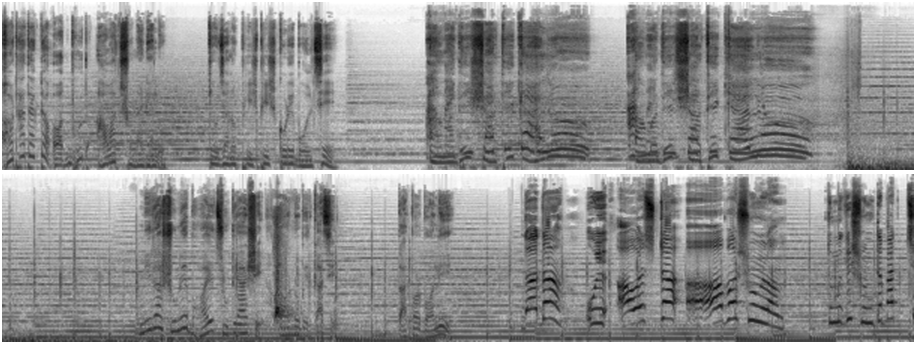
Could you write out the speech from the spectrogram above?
হঠাৎ একটা অদ্ভুত আওয়াজ শোনা গেল। কেউ যেন ফিসফিস করে বলছে আমাদের সাথে খেলো আমাদের সাথে খেলো। মীরা শুনে ভয়ে ছুটে আসে অর্ণবের কাছে। তারপর বলে দাদা ওই আওয়াজটা আবার শুনলাম। তুমি কি শুনতে পাচ্ছ?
